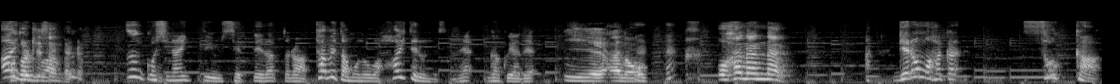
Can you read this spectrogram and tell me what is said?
アイドルは仏さんだから。うんこしないっていう設定だったら、食べたものは吐いてるんですかね楽屋で。いいえ、あう。の、お花になる。あ、ゲロも吐かない。そっか。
